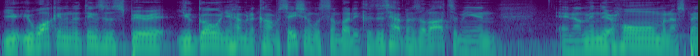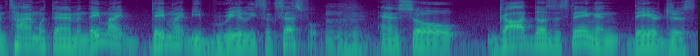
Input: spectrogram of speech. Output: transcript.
you, you're walking in the things of the spirit, you go and you're having a conversation with somebody, because this happens a lot to me. And and I'm in their home and I spend time with them and they might they might be really successful. Mm-hmm. And so God does this thing and they're just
